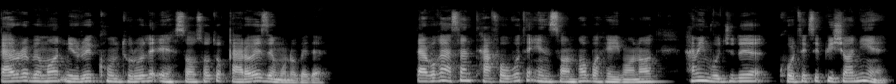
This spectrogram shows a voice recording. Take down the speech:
قراره به ما نیروی کنترل احساسات و غرایزمون رو بده. در واقع اصلا تفاوت انسانها با حیوانات همین وجود کورتکس پیشانیه.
